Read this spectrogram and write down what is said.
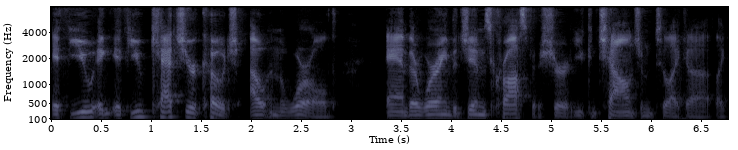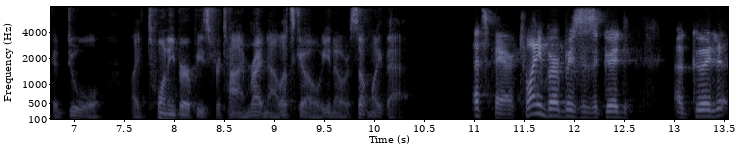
if you if you catch your coach out in the world and they're wearing the gym's CrossFit shirt, you can challenge them to like a like a duel, like 20 burpees for time right now. Let's go, you know, or something like that. That's fair. 20 burpees is a good a good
